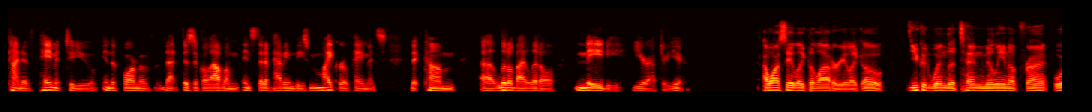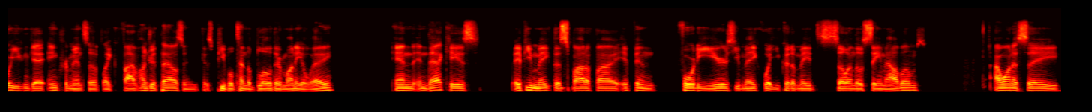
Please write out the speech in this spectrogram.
kind of payment to you in the form of that physical album instead of having these micro payments that come uh, little by little, maybe year after year. I want to say like the lottery, like oh, you could win the 10 million up front, or you can get increments of like 500,000 because people tend to blow their money away. And in that case, if you make the Spotify, if in 40 years you make what you could have made selling those same albums, I want to say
